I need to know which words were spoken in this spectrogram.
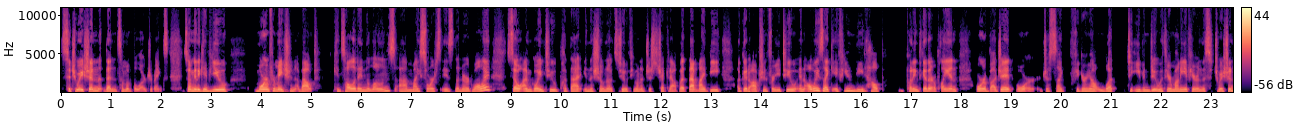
situation than some of the larger banks. So I'm going to give you more information about consolidating loans. Um, my source is the NerdWallet, so I'm going to put that in the show notes too if you want to just check it out. But that might be a good option for you too. And always like if you need help putting together a plan or a budget or just like figuring out what to even do with your money if you're in this situation,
